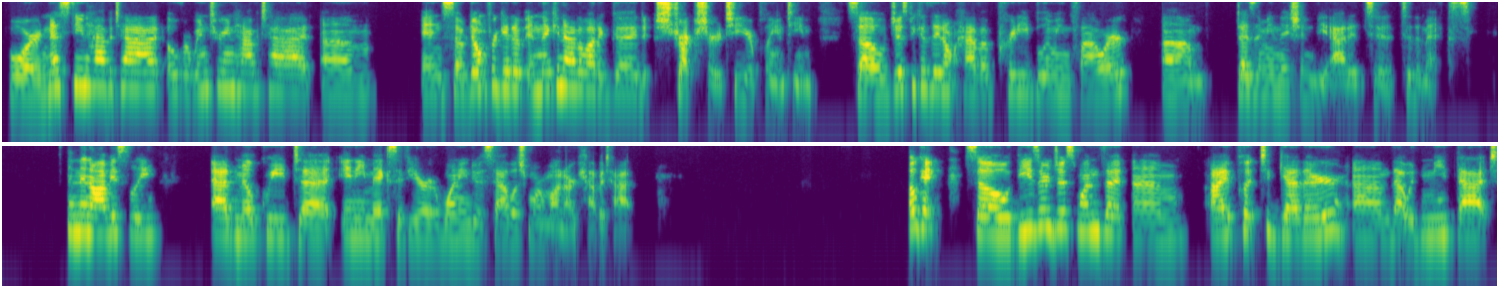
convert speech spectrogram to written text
for nesting habitat, overwintering habitat. Um, and so don't forget and they can add a lot of good structure to your planting. So just because they don't have a pretty blooming flower um, doesn't mean they shouldn't be added to, to the mix. And then obviously add milkweed to any mix if you're wanting to establish more monarch habitat. Okay, so these are just ones that um, I put together um, that would meet that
